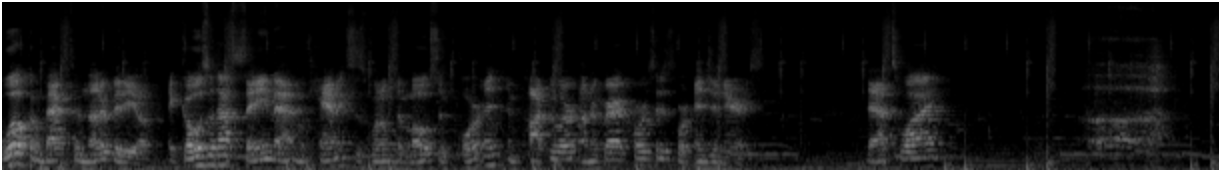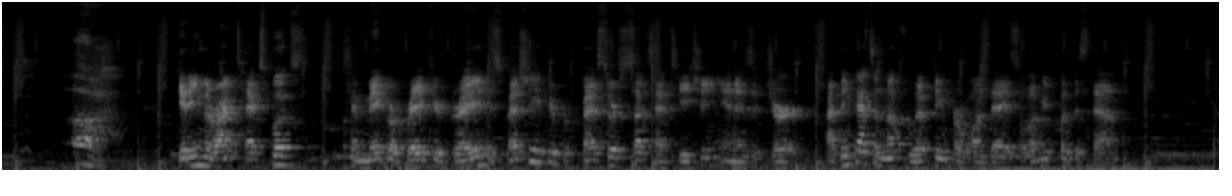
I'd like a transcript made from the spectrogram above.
Welcome back to another video. It goes without saying that mechanics is one of the most important and popular undergrad courses for engineers. That's why uh, uh, getting the right textbooks can make or break your grade, especially if your professor sucks at teaching and is a jerk. I think that's enough lifting for one day, so let me put this down.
